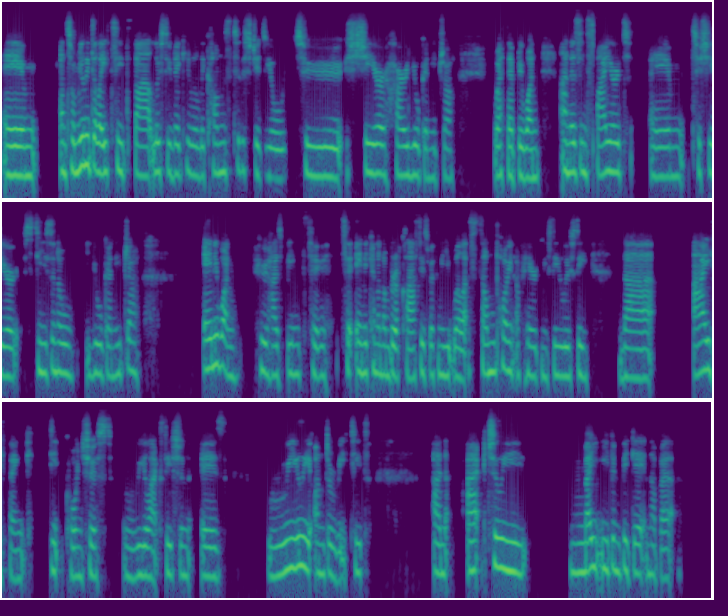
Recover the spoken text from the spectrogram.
Um, and so I'm really delighted that Lucie regularly comes to the studio to share her Yoga Nidra with everyone and is inspired um, to share seasonal Yoga Nidra. Anyone who has been to, to any kind of number of classes with me will at some point have heard me say, Lucie, that I think deep conscious relaxation is really underrated and actually might even be getting a bit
